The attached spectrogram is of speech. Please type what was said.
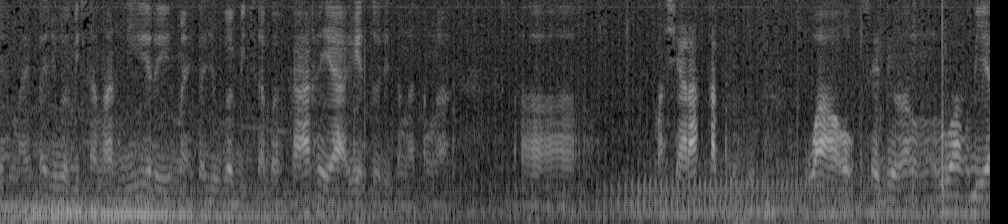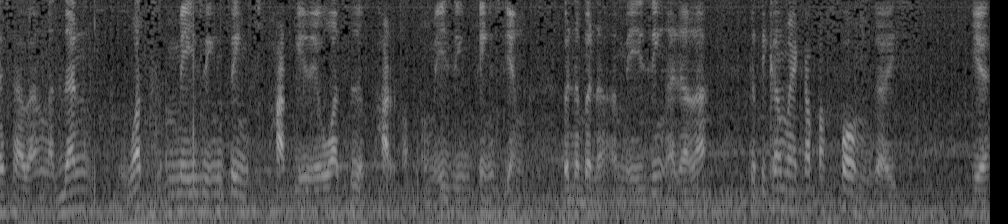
Ya mereka juga bisa mandiri mereka juga bisa berkarya gitu di tengah-tengah uh, masyarakat gitu. Wow saya bilang luar biasa banget. Dan what's amazing things part gitu ya, what's the part of amazing things yang benar-benar amazing adalah ketika mereka perform guys. Ya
